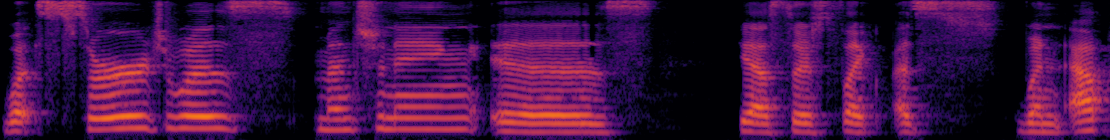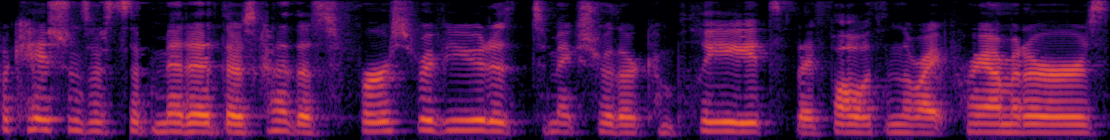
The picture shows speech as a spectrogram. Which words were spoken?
what Serge was mentioning is, yes, there's like, as, when applications are submitted, there's kind of this first review to, to make sure they're complete, they fall within the right parameters.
